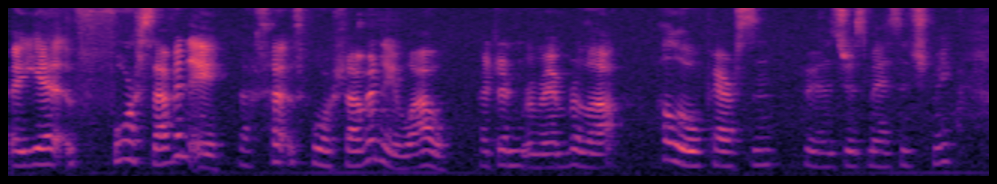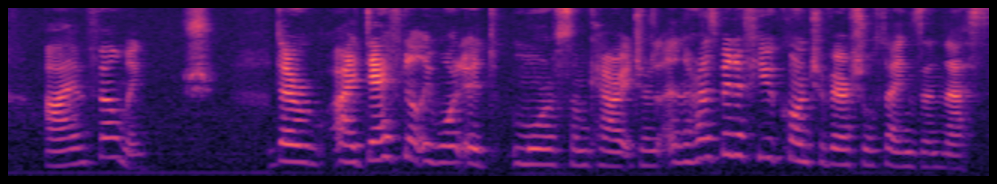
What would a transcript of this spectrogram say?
Uh, yeah, 470. That's, that's 470. Wow, I didn't remember that. Hello, person who has just messaged me. I am filming. Shh. There, I definitely wanted more of some characters, and there has been a few controversial things in this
